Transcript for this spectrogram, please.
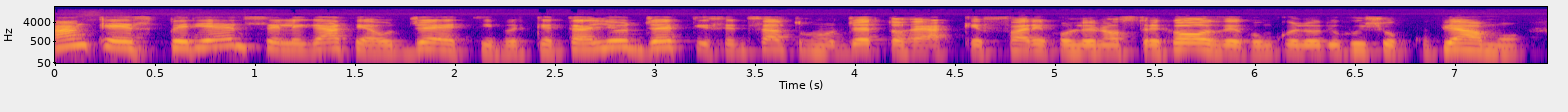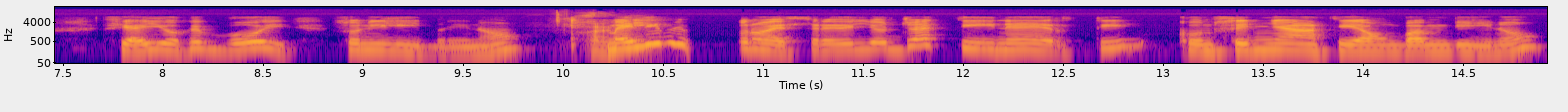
Anche esperienze legate a oggetti, perché tra gli oggetti senz'altro un oggetto che ha a che fare con le nostre cose, con quello di cui ci occupiamo, sia io che voi, sono i libri, no? Eh. Ma i libri possono essere degli oggetti inerti consegnati a un bambino,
